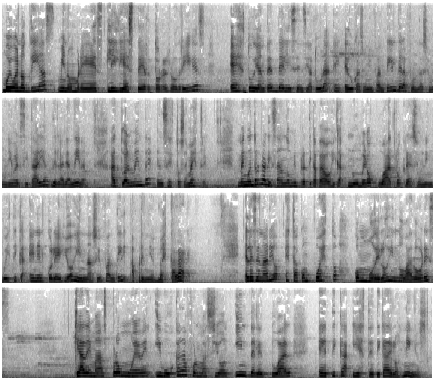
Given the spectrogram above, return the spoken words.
Muy buenos días, mi nombre es Lilia Esther Torres Rodríguez, estudiante de licenciatura en Educación Infantil de la Fundación Universitaria del Área Andina, actualmente en sexto semestre. Me encuentro realizando mi práctica pedagógica número 4, creación lingüística, en el Colegio Gimnasio Infantil Aprendiendo a Escalar. El escenario está compuesto con modelos innovadores que además promueven y buscan la formación intelectual, ética y estética de los niños.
